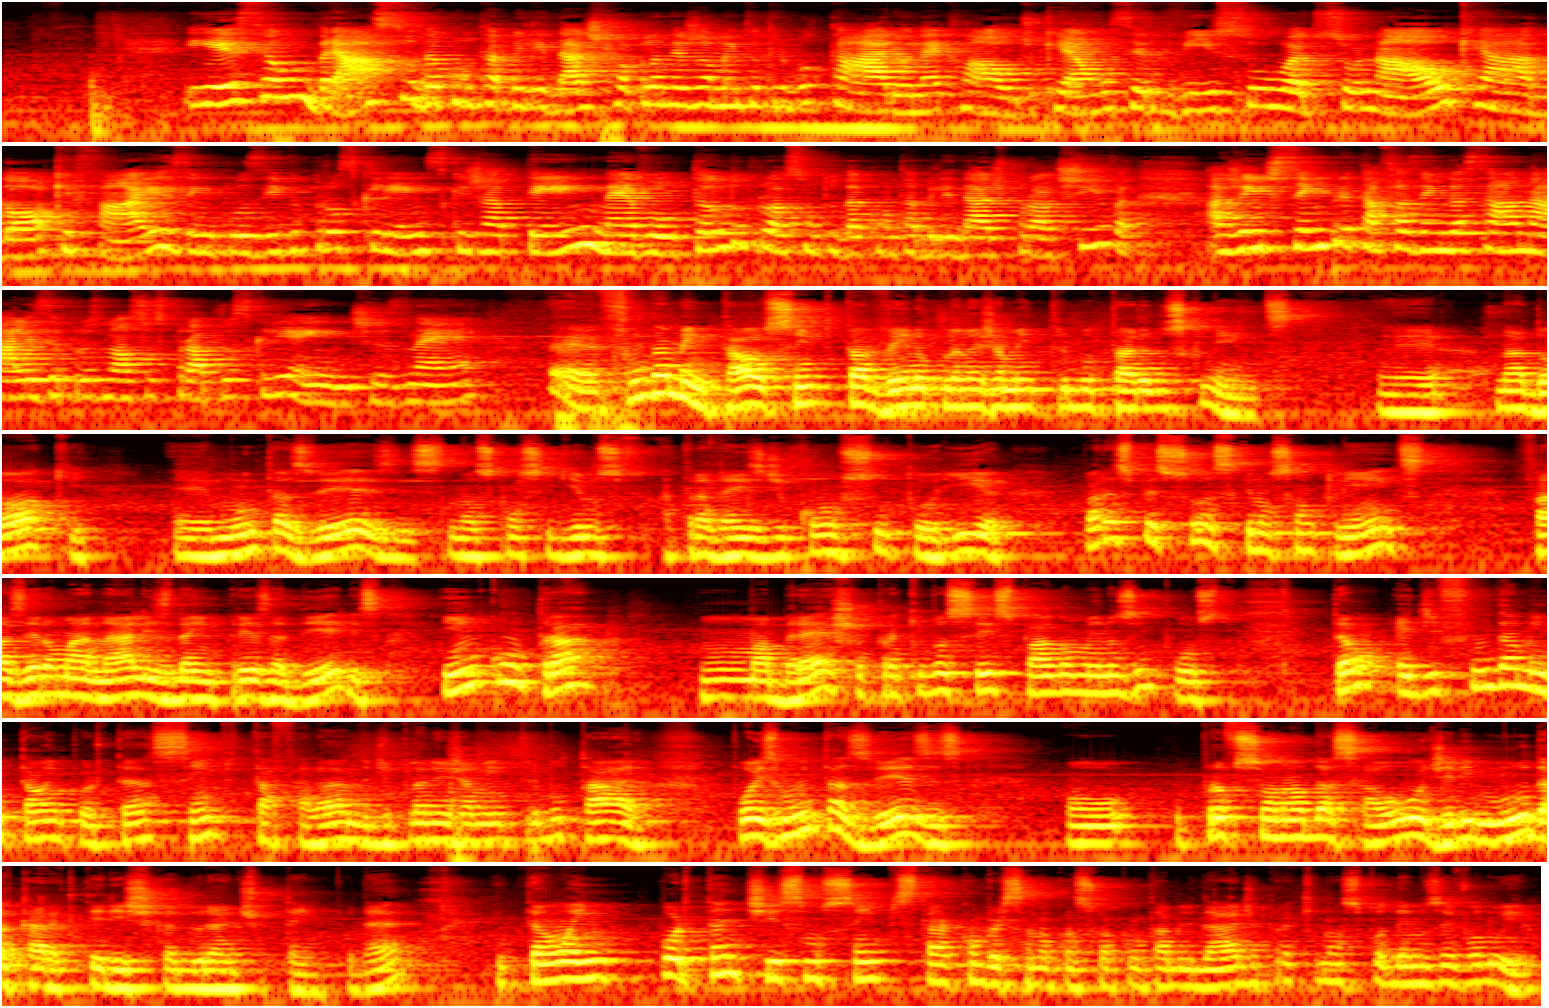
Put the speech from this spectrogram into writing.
E esse é um braço da contabilidade que é o planejamento tributário, né, Cláudio? Que é um serviço adicional que a DOC faz, inclusive para os clientes que já têm, né? Voltando para o assunto da contabilidade proativa, a gente sempre está fazendo essa análise para os nossos próprios clientes, né? É fundamental sempre estar tá vendo o planejamento tributário dos clientes. É, na DOC, é, muitas vezes nós conseguimos, através de consultoria, para as pessoas que não são clientes, fazer uma análise da empresa deles e encontrar uma brecha para que vocês pagam menos imposto. Então é de fundamental importância sempre estar falando de planejamento tributário, pois muitas vezes o, o profissional da saúde ele muda a característica durante o tempo, né? Então é importantíssimo sempre estar conversando com a sua contabilidade para que nós podemos evoluir.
